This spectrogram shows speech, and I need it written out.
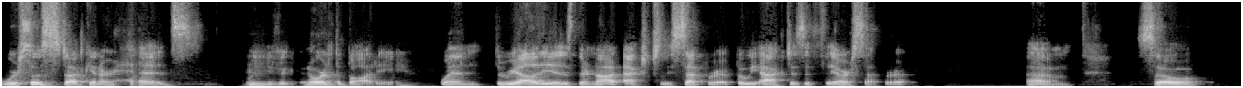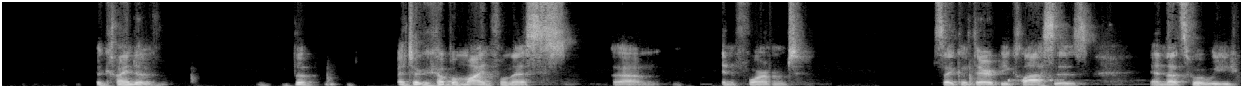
We're so stuck in our heads, mm. we've ignored the body when the reality is they're not actually separate, but we act as if they are separate. Um, so the kind of the I took a couple mindfulness um, informed psychotherapy classes, and that's what we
